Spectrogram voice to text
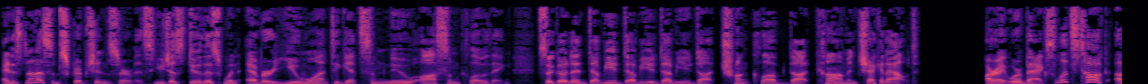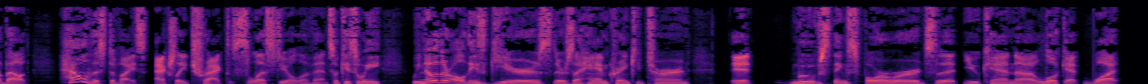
And it's not a subscription service. You just do this whenever you want to get some new awesome clothing. So go to www.trunkclub.com and check it out. All right, we're back. So let's talk about how this device actually tracked celestial events. Okay, so we, we know there are all these gears. There's a hand crank you turn. It moves things forward so that you can uh, look at what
